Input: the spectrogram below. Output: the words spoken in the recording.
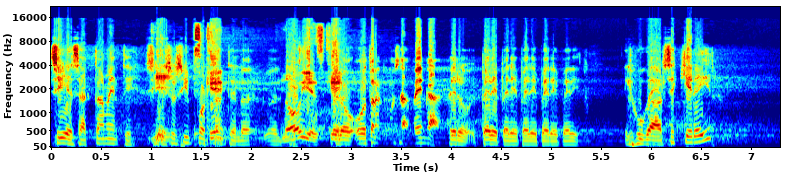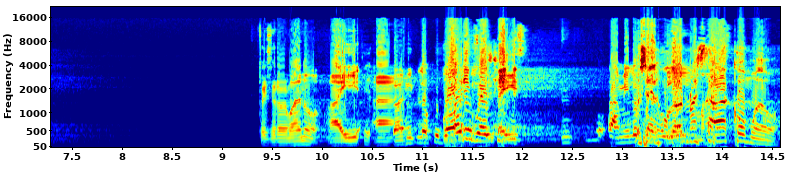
Sí, exactamente. Sí, Y eso es es importante. que- lo- lo del- no, y es que- Pero otra cosa, venga, pero espere, espere, espere, espere, espere. ¿El jugador se quiere ir? Pues hermano, ahí... ahí- Lo que puedo averiguar es ahí- que a mí lo O sea, el jugador no estaba cómodo.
